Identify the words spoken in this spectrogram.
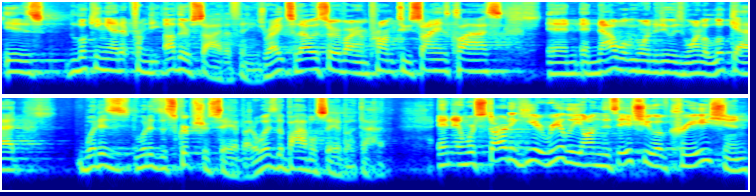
is looking at it from the other side of things, right? So, that was sort of our impromptu science class. And, and now, what we want to do is we want to look at what, is, what does the scripture say about it? What does the Bible say about that? And, and we're starting here really on this issue of creation,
